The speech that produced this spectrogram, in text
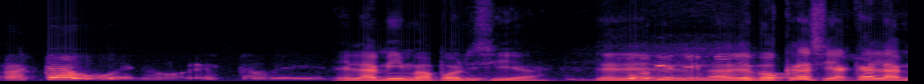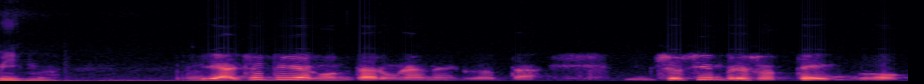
no está bueno esto de... Es la misma policía, de, la democracia acá es la misma. Mira, yo te voy a contar una anécdota. Yo siempre sostengo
